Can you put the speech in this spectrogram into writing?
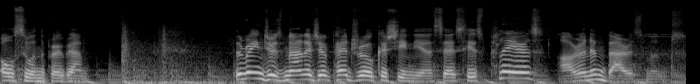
Also in the programme. The Rangers manager Pedro Caixinha says his players are an embarrassment.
